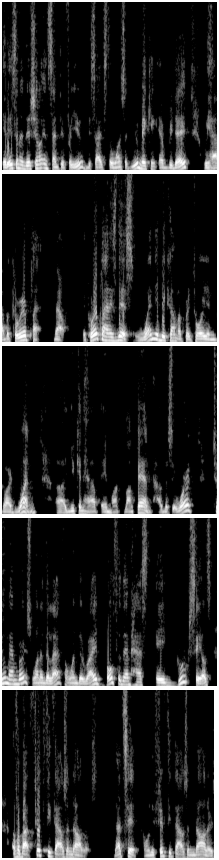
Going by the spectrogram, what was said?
it is an additional incentive for you besides the ones that you're making every day. We have a career plan. Now, the career plan is this. When you become a Praetorian Guard 1, uh, you can have a Mont Blanc pen. How does it work? Two members, one on the left and one on the right. Both of them has a group sales of about $50,000. That's it. Only $50,000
